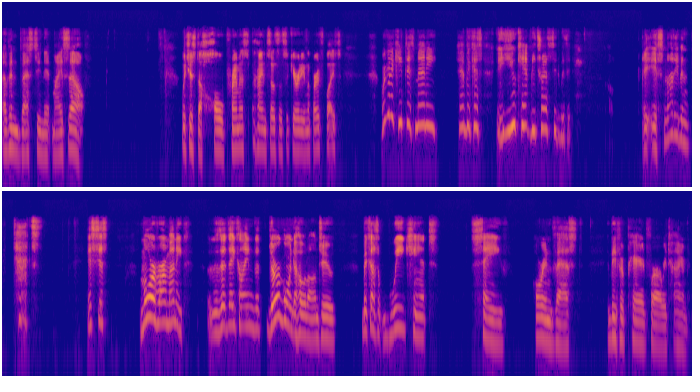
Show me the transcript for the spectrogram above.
of investing it myself. Which is the whole premise behind Social Security in the first place. We're going to keep this money because you can't be trusted with it. It's not even tax. It's just more of our money that they claim that they're going to hold on to because we can't save, or invest and be prepared for our retirement.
